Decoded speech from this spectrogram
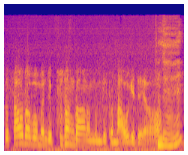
그 싸우다 보면 이제 부상당하는 놈들도 나오게 돼요. 네.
